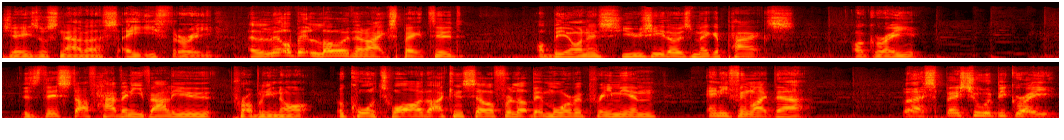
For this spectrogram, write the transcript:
Jesus Navas, 83. A little bit lower than I expected. I'll be honest. Usually those mega packs are great. Does this stuff have any value? Probably not. A Courtois that I can sell for a little bit more of a premium. Anything like that. But a special would be great.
